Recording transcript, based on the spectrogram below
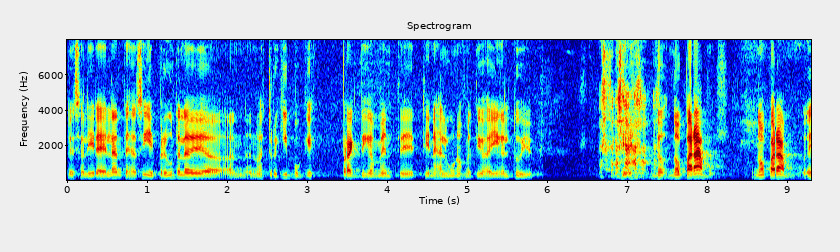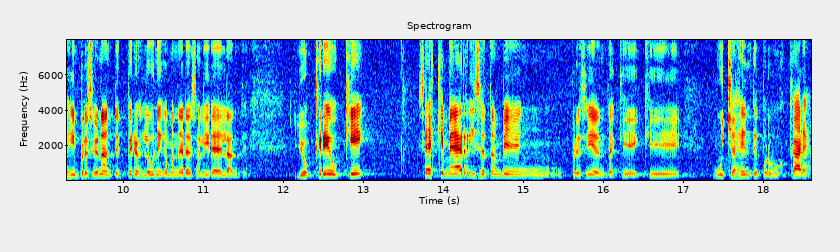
de salir adelante es así. Pregúntale a, nuestro equipo, que prácticamente tienes algunos metidos ahí en el tuyo. no, no paramos no paramos, es impresionante, pero es la única manera de salir adelante. Yo creo que, ¿sabes qué me da risa también, Presidenta? Que, mucha gente por buscar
